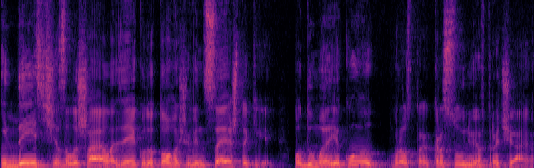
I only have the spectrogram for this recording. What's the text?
І десь ще залишає лазейку до того, що він все ж таки подумає, яку просто красуню я втрачаю.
